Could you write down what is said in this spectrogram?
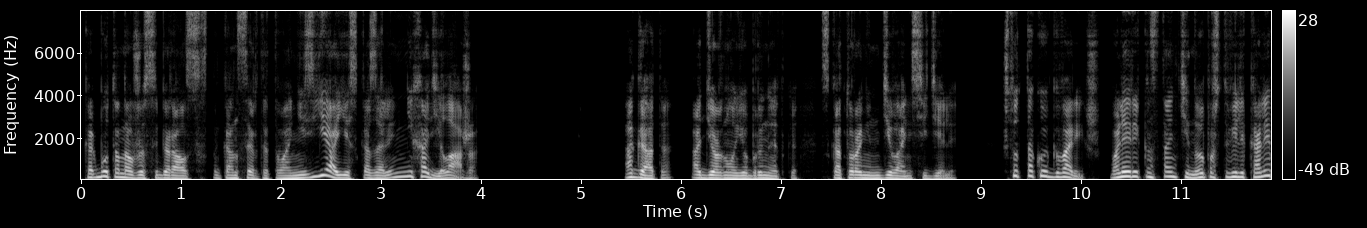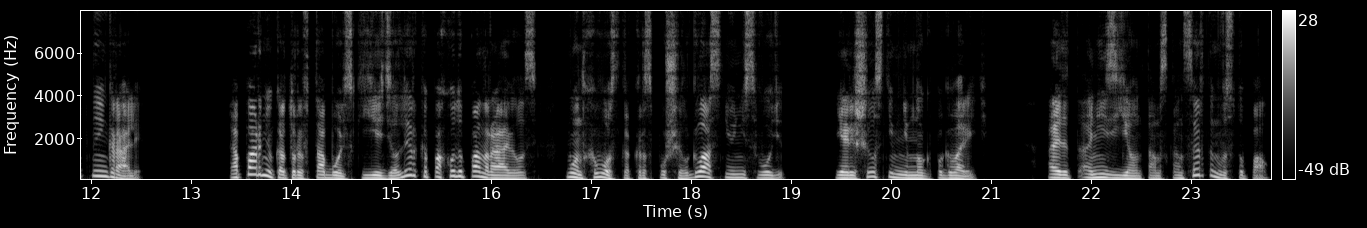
как будто она уже собиралась на концерт этого Анизье, а ей сказали «не ходи, лажа». «Агата», — отдернула ее брюнетка, с которой они на диване сидели. Что ты такое говоришь? Валерия Константиновна, вы просто великолепно играли. А парню, который в Тобольск ездил, Лерка, походу, понравилось. Вон хвост как распушил, глаз с нее не сводит. Я решил с ним немного поговорить. А этот Анизье, он там с концертом выступал?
